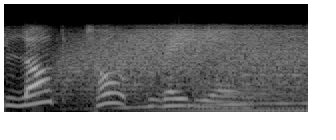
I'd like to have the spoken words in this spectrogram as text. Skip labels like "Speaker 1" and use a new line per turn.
Blog Talk Radio.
